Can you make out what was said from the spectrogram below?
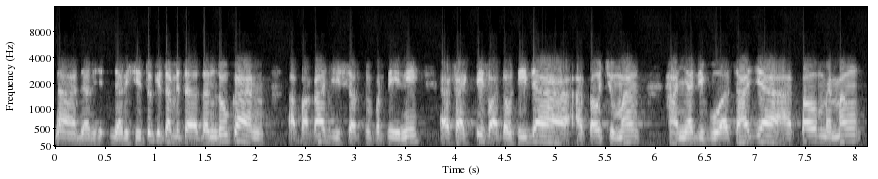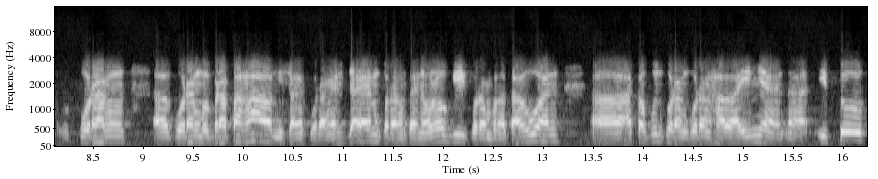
Nah, dari dari situ kita bisa tentukan apakah jiset seperti ini efektif atau tidak atau cuma hanya dibuat saja atau memang kurang uh, kurang beberapa hal misalnya kurang SDM, kurang teknologi, kurang pengetahuan uh, ataupun kurang-kurang hal lainnya. Nah, itu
